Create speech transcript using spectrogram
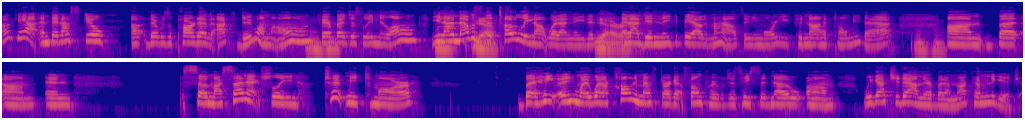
oh yeah, and that I still. Uh, there was a part of it I could do on my own. If Mhm. everybody just leave me alone, you know, and that was Yeah. the, totally not what I needed. Yeah, right. And I didn't need to be out at my house anymore. You could not have told me that. Mhm. Um, but um, and so my son actually took me tomorrow. But he anyway, when I called him after I got phone privileges, he said, "No, um, we got you down there, but I'm not coming to get you."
